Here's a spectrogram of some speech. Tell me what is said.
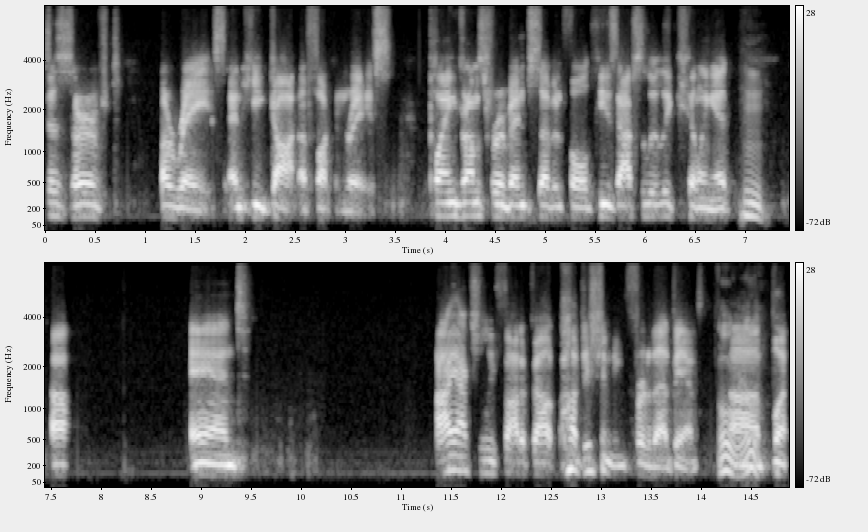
deserved a raise and he got a fucking raise. Playing drums for Avenged Sevenfold, he's absolutely killing it. Hmm. Uh, and I actually thought about auditioning for that band, Oh really? uh, but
